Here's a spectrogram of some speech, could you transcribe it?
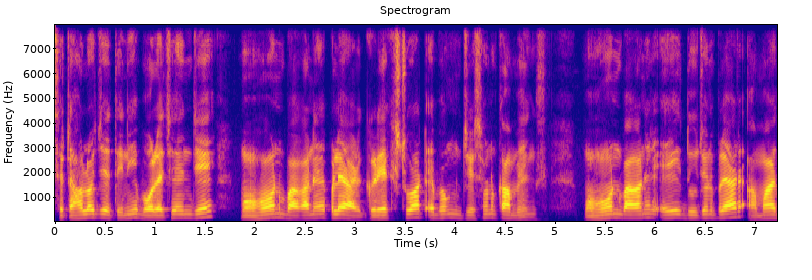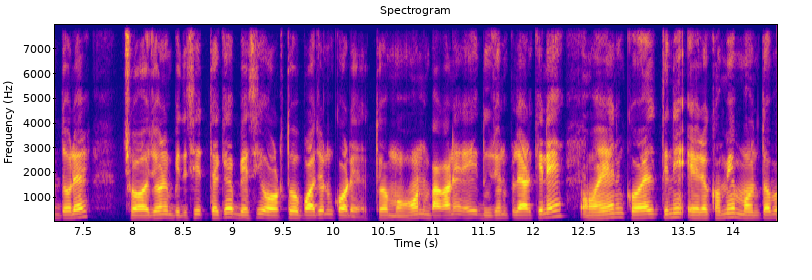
সেটা হলো যে তিনি বলেছেন যে মোহনবাগানের প্লেয়ার গ্রেক স্টুয়ার্ট এবং জেসন কামিংস মোহনবাগানের এই দুজন প্লেয়ার আমার দলের ছজন বিদেশির থেকে বেশি অর্থ উপার্জন করে। তো মোহনবাগানের এই দুজন প্লেয়ারকে নিয়ে ওয়েন কোয়েল তিনি এরকমই মন্তব্য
